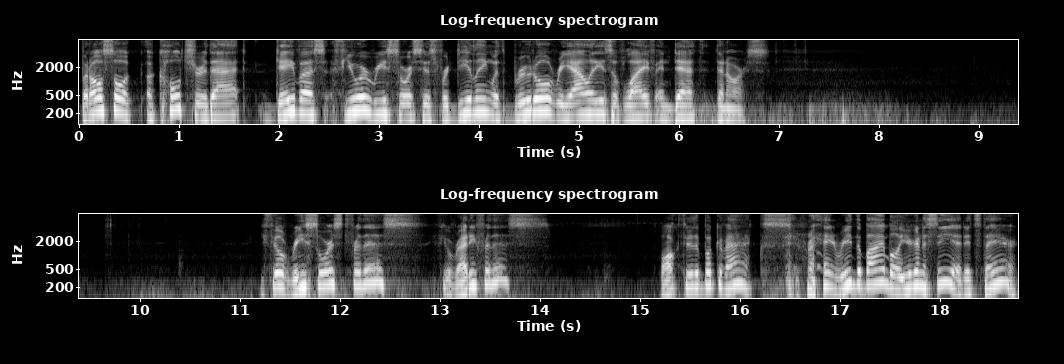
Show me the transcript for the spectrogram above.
but also a, culture that gave us fewer resources for dealing with brutal realities of life and death than ours. You feel resourced for this? You feel ready for this? Walk through the book of Acts, right? Read the Bible. You're going to see it. It's there.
